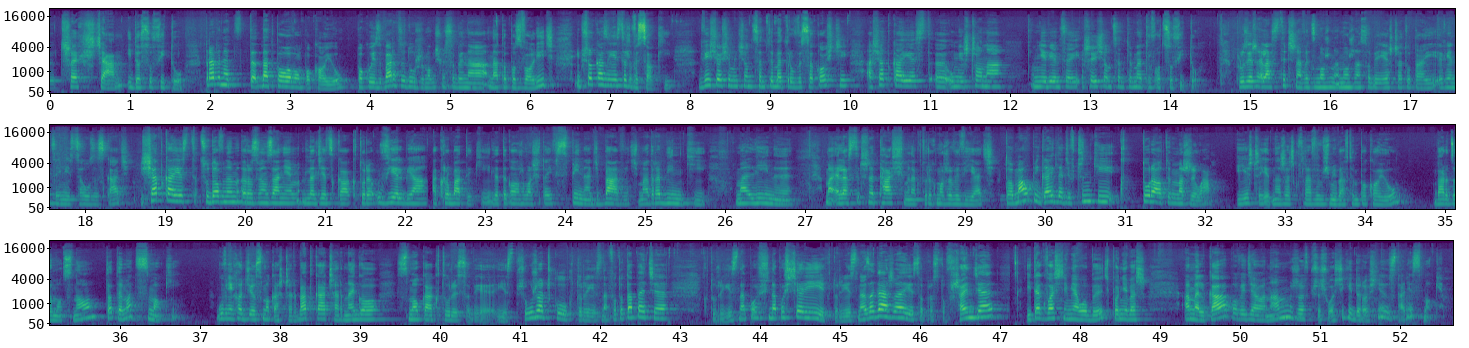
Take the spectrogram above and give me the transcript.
y, trzech ścian i do sufitu, prawie nad, nad połową pokoju. Pokój jest bardzo duży, mogliśmy sobie na, na to pozwolić i przy okazji jest też wysoki. 280 cm wysokości, a siatka jest y, umieszczona mniej więcej 60 cm od sufitu. Plus jest elastyczna, więc można, można sobie jeszcze tutaj więcej miejsca uzyskać. Siatka jest cudownym rozwiązaniem dla dziecka, które uwielbia akrobatyki, dlatego że ma się tutaj wspinać, bawić, ma drabinki, ma liny, ma elastyczne taśmy, na których może wywijać. To małpi gaj dla dziewczynki, która o tym marzyła. I jeszcze jedna rzecz, która wybrzmiewa w tym pokoju bardzo mocno, to temat smoki. Głównie chodzi o smoka szczerbatka, czarnego smoka, który sobie jest przy łóżeczku, który jest na fototapecie, który jest na, poś- na pościeli, który jest na zegarze, jest po prostu wszędzie. I tak właśnie miało być, ponieważ Amelka powiedziała nam, że w przyszłości, kiedy dorośnie, zostanie smokiem.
